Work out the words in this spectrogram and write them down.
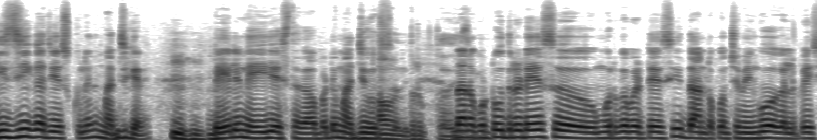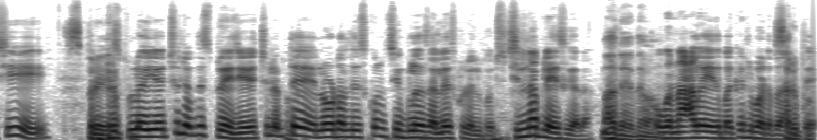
ఈజీగా చేసుకునేది మజ్జిగనే. డైలీ నెయ్యి చేస్తా కాబట్టి మజ్జిగ వస్తుంది. దొరుకుతుంది. దాని ఒక టూ త్రీ డేస్ మురుగబెట్టేసి దాంట్లో కొంచెం ఇంగువ కలిపేసి Spray డ్రిప్లో ఇవ్వచ్చు లేకపోతే స్ప్రే చేయొచ్చు లేకపోతే లోటలు తీసుకొని సింపుల్గా చల్లేసుకుని వెళ్ళిపోవచ్చు. చిన్న ప్లేస్ కదా. ఒక నాలుగు ఐదు బకెట్లు పడుతుంది అంతే.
